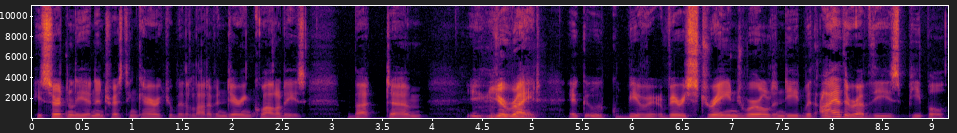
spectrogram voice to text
He's certainly an interesting character with a lot of endearing qualities, but um, Mm-hmm. you're right. It would be a very strange world indeed with either of these people,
